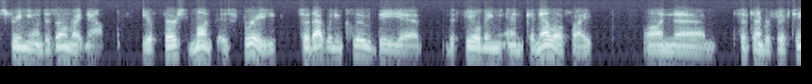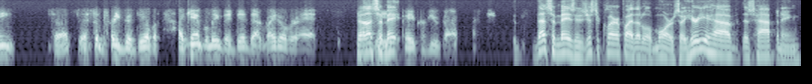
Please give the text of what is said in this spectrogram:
streaming on DAZN right now, your first month is free. So that would include the uh, the Fielding and Canelo fight on uh, September 15th. So that's that's a pretty good deal. But I can't believe they did that right overhead. No, that's amazing. Pay per view guy. That's amazing. Just to clarify that a little more. So here you have this happening.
